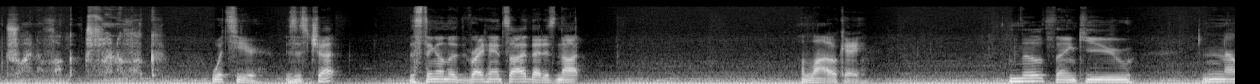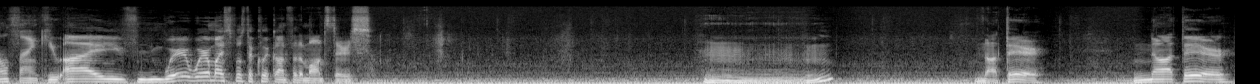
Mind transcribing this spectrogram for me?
I'm trying to look. I'm trying to look. What's here? Is this Chet? This thing on the right hand side that is not a lot. Okay. No, thank you. No, thank you. I where where am I supposed to click on for the monsters? Hmm. Not there. Not there.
